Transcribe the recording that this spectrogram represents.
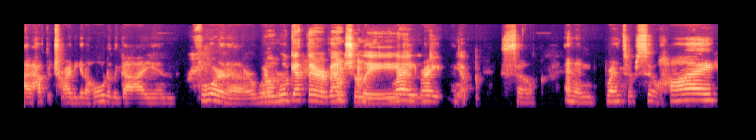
I have to try to get a hold of the guy in Florida or Well, we'll get there eventually. right, and- right. yep. So, and then rents are so high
